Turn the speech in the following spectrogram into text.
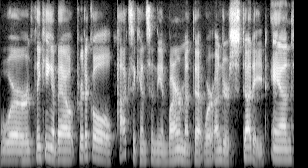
were thinking about critical toxicants in the environment that were understudied. And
